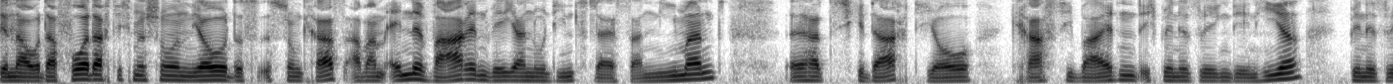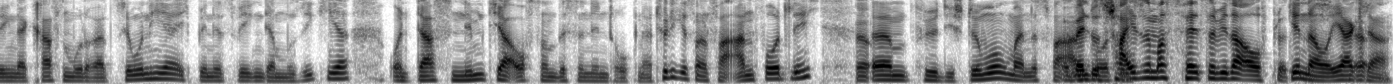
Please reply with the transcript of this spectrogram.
genau, davor dachte ich mir schon, yo, das ist schon krass, aber am Ende waren wir ja nur Dienstleister. Niemand äh, hat sich gedacht, yo, krass, die beiden, ich bin jetzt wegen denen hier, bin jetzt wegen der krassen Moderation hier, ich bin jetzt wegen der Musik hier und das nimmt ja auch so ein bisschen den Druck. Natürlich ist man verantwortlich Ja. ähm, für die Stimmung, man ist verantwortlich. wenn du Scheiße machst, fällst du dann wieder auf plötzlich. Genau, ja klar.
